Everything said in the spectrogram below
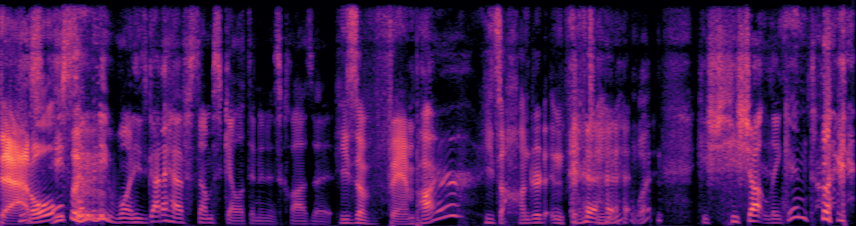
that he's, old? He's 71. He's got to have some skeleton in his closet. He's a vampire? He's 115? what? He he shot Lincoln. Like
